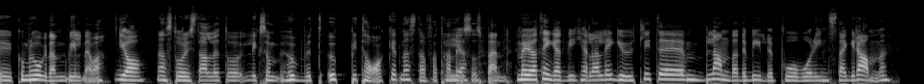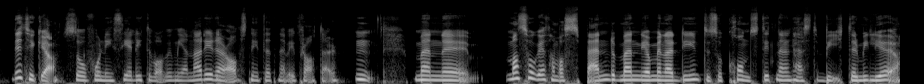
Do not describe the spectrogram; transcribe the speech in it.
Eh, kommer du ihåg den bilden va? ja, När han står i stallet och liksom huvudet upp i taket nästan för att han är Ja. så spänd. men jag tänker att vi kan lägga ut lite blandade bilder på vår Instagram. Det tycker jag. Så får ni se lite vad vi menar i det här avsnittet när vi pratar. Men eh, man såg att han var spänd men jag menar det är ju inte så konstigt när en häst byter miljö.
